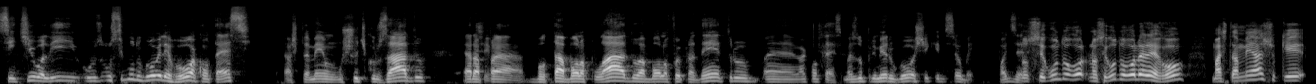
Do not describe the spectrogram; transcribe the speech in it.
sentiu ali. O, o segundo gol ele errou, acontece. Acho que também um chute cruzado. Era para botar a bola para o lado, a bola foi para dentro, é, acontece. Mas no primeiro gol achei que ele saiu bem. Pode dizer. No segundo gol, no segundo gol ele errou, mas também acho que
